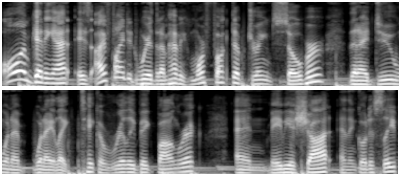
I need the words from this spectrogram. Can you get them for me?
all I'm getting at is I find it weird that I'm having more fucked up dreams sober than I do when I when I like take a really big bong rip and maybe a shot and then go to sleep.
